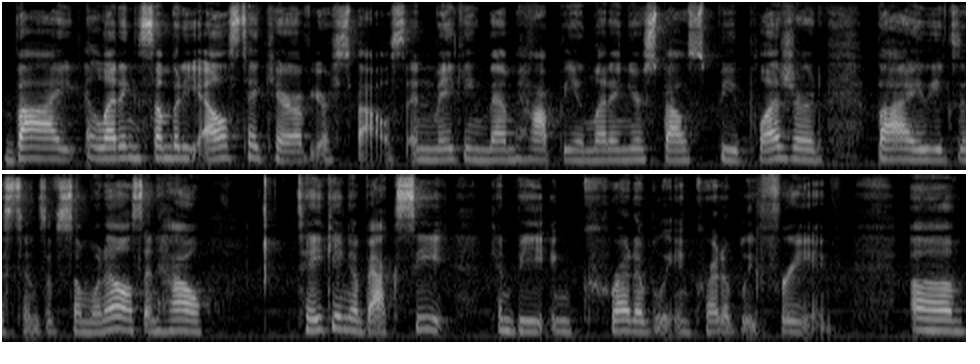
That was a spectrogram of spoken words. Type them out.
by letting somebody else take care of your spouse and making them happy and letting your spouse be pleasured by the existence of someone else and how taking a back seat can be incredibly, incredibly freeing. Um,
